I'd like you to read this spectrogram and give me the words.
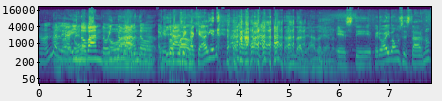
Ándale. Ah, innovando, innovando. Aquí ¿Qué ya puse en jaque a alguien. ándale, ándale, ándale. Este, pero ahí vamos a estar, ¿no?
